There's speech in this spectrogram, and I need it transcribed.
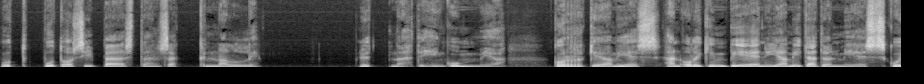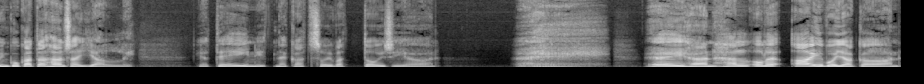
mut putosi päästänsä knalli. Nyt nähtihin kummia. Korkea mies, hän olikin pieni ja mitätön mies, kuin kuka tahansa jalli. Ja teinit ne katsoivat toisiaan. Ei, eihän häl ole aivojakaan.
